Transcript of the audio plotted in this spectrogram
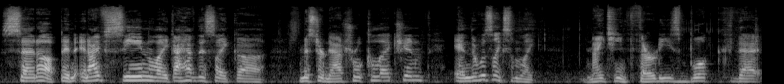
set up. And and I've seen like I have this like uh Mr. Natural collection, and there was like some like 1930s book that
